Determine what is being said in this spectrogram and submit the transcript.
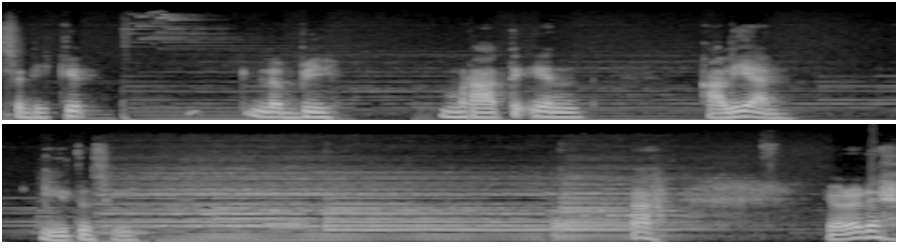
sedikit lebih merhatiin kalian gitu sih. Nah, yaudah deh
